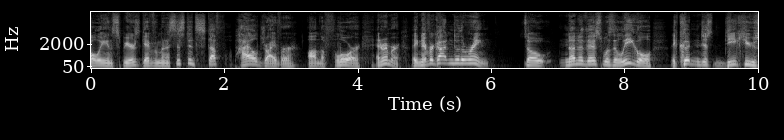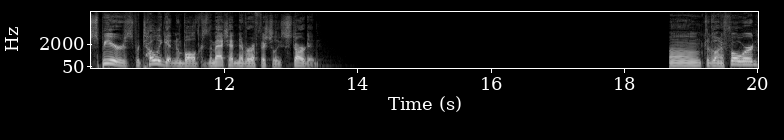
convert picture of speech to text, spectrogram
And Spears gave him an assisted stuff pile driver on the floor. And remember, they never got into the ring. So none of this was illegal. They couldn't just DQ Spears for Tully getting involved because the match had never officially started. Um, so going forward,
